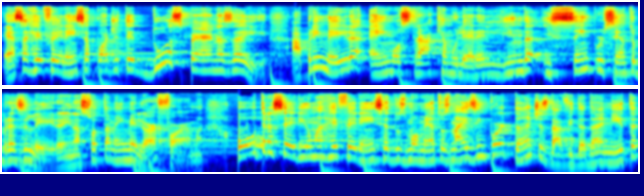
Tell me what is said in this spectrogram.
Essa referência pode ter duas pernas aí. A primeira é em mostrar que a mulher é linda e 100% brasileira, e na sua também melhor forma. Outra seria uma referência dos momentos mais importantes da vida da Anitta,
